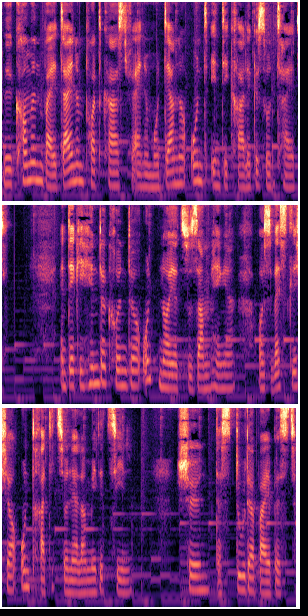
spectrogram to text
Willkommen bei deinem Podcast für eine moderne und integrale Gesundheit. Entdecke Hintergründe und neue Zusammenhänge aus westlicher und traditioneller Medizin. Schön, dass du dabei bist.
